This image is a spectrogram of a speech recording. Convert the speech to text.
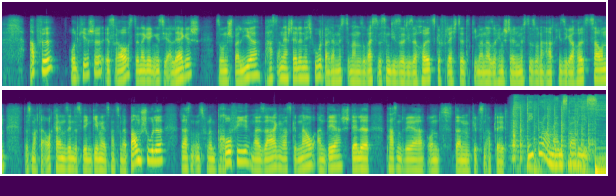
Apfel und Kirsche ist raus, denn dagegen ist sie allergisch so ein Spalier passt an der Stelle nicht gut, weil da müsste man so, weißt du, das sind diese, diese Holzgeflechte, die man da so hinstellen müsste, so eine Art riesiger Holzzaun. Das macht da auch keinen Sinn. Deswegen gehen wir jetzt mal zu einer Baumschule, lassen uns von einem Profi mal sagen, was genau an der Stelle passend wäre und dann gibt es ein Update. Deep Romance Daddies.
